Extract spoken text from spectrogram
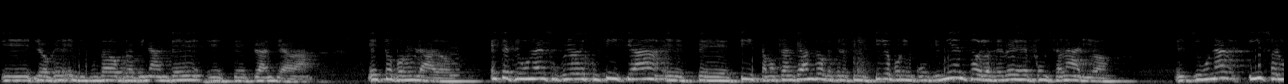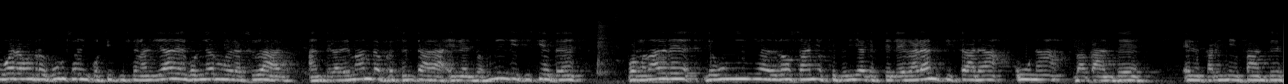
eh, lo que el diputado propinante este, planteaba. Esto por un lado. Este Tribunal Superior de Justicia, este, sí, estamos planteando que se los investigue por incumplimiento de los deberes de funcionario. El tribunal hizo lugar a un recurso de inconstitucionalidad del gobierno de la ciudad ante la demanda presentada en el 2017 por la madre de un niño de dos años que pedía que se le garantizara una vacante en el jardín de infantes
